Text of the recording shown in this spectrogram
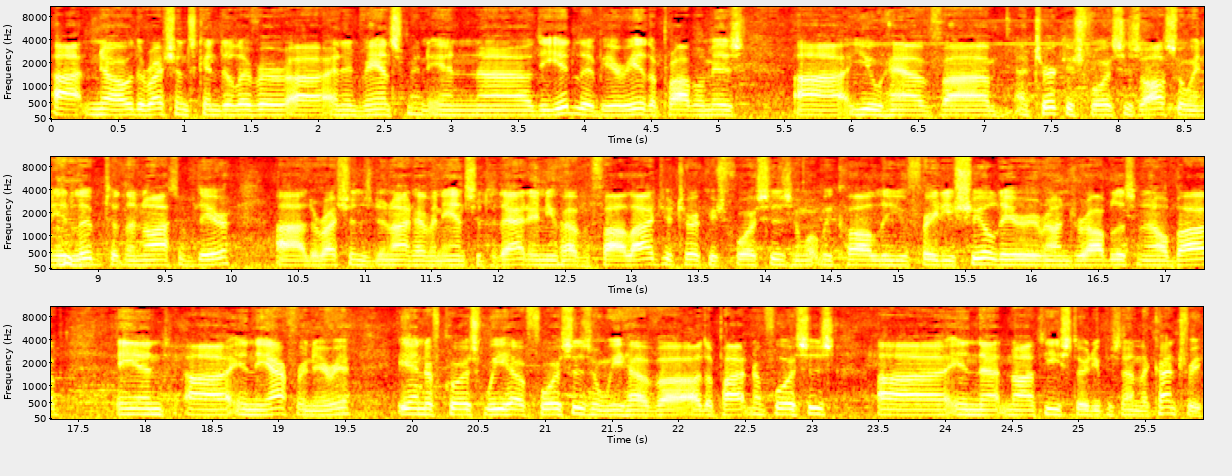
Uh, no, the Russians can deliver uh, an advancement in uh, the Idlib area. The problem is uh, you have uh, uh, Turkish forces also in Idlib to the north of there. The Russians do not have an answer to that, and you have far larger Turkish forces in what we call the Euphrates Shield area around Jarablus and Al Bab, and in the Afrin area. And of course, we have forces, and we have uh, other partner forces uh, in that northeast 30% of the country.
